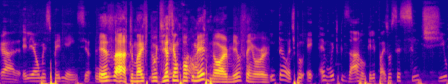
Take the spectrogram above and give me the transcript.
Cara, ele é uma experiência. única. Exato, mas podia ser um pouco falar, tipo- menor, meu senhor. Então, é tipo, é, é muito bizarro que ele faz você sentir o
